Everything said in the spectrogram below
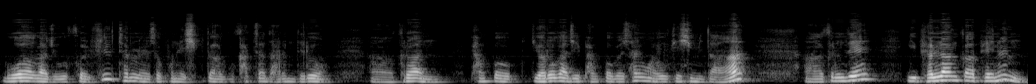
모아가지고 그걸 필터를 해서 보내시기도 하고 각자 나름대로 어, 그러한 방법 여러 가지 방법을 사용하고 계십니다. 아, 그런데 이 별난 카페는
